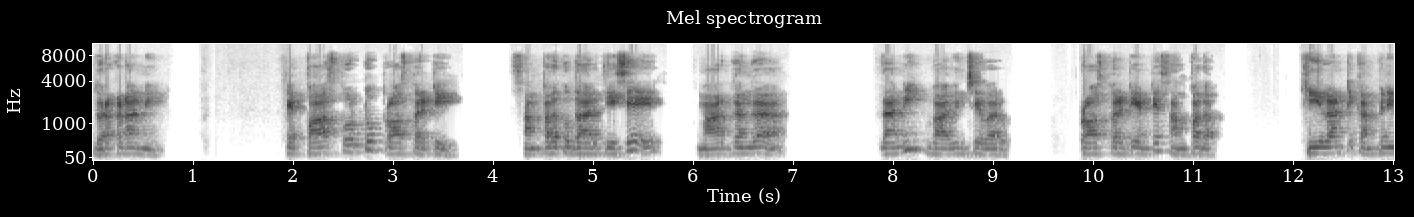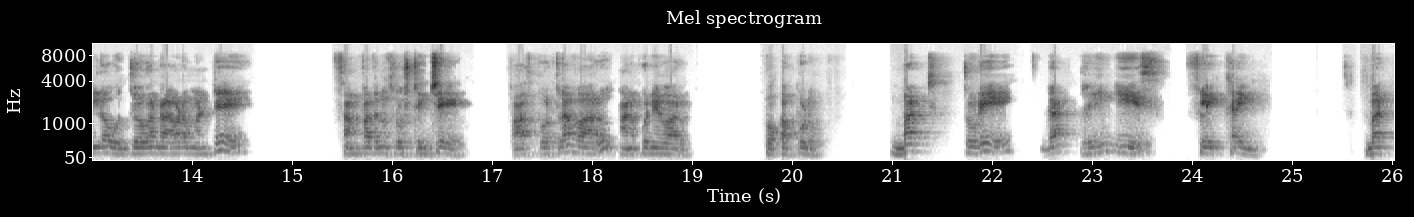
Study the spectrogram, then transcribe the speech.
దొరకడాన్ని. A passport to prosperity. సంపదకు దారితీసే మార్గంగా దాన్ని భావించేవారు. ప్రాస్పరిటీ అంటే సంపద. ఇలాంటి కంపెనీల్లో ఉద్యోగం రావడం అంటే సంపదను సృష్టించే పాస్పోర్ట్లా వారు అనుకునేవారు ఒకప్పుడు. But today that dream is flickering but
